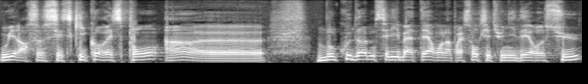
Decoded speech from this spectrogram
Oui, alors c'est ce qui correspond. Hein, beaucoup d'hommes célibataires ont l'impression que c'est une idée reçue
